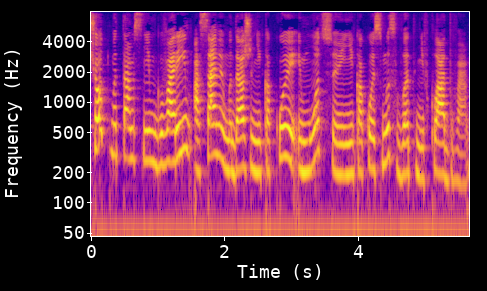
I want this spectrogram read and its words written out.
Что-то мы там с ним говорим, а сами мы даже никакую эмоцию и никакой смысл в это не вкладываем.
